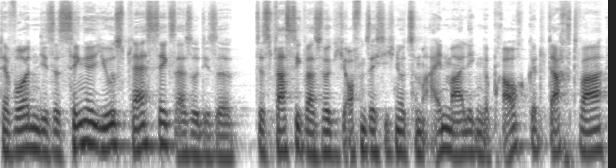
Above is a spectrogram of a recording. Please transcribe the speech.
Da wurden diese Single-Use-Plastics, also diese, das Plastik, was wirklich offensichtlich nur zum einmaligen Gebrauch gedacht war,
